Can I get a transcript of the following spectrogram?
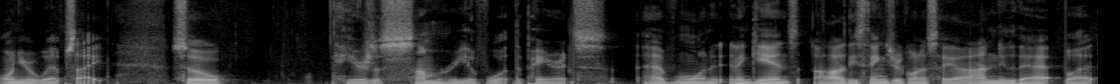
on your website. So here's a summary of what the parents have wanted. And again, a lot of these things you're going to say, oh, I knew that, but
